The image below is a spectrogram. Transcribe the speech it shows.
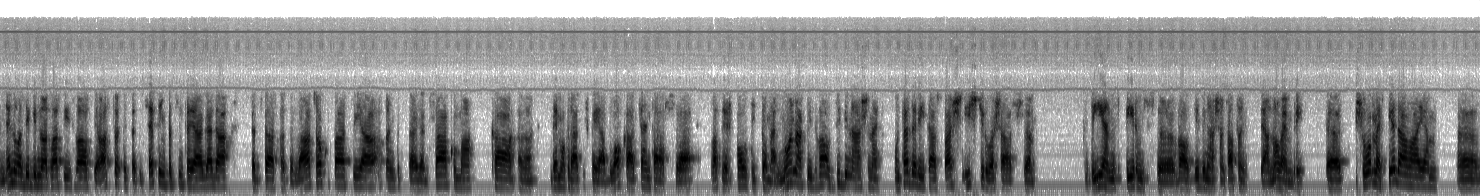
nenodibinot Latvijas valsts jau 17. gadā, tad stāstot par Vācu okupācijā 18. gada sākumā, kā uh, demokrātiskajā blokā centās uh, latviešu politiķi tomēr nonāk līdz valsts dibināšanai, un tad arī tās pašas izšķirošās uh, dienas pirms uh, valsts dibināšanas 18. novembrī. Uh, šo mēs piedāvājam uh,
